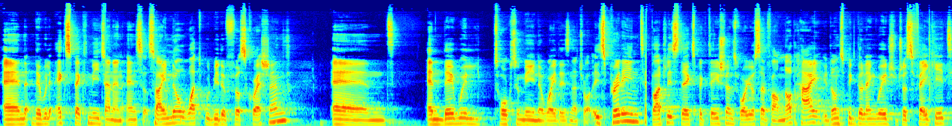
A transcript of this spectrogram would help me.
and they will expect me to an answer. So I know what would be the first question, and and they will talk to me in a way that is natural. It's pretty intense, but at least the expectations for yourself are not high. You don't speak the language, you just fake it.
